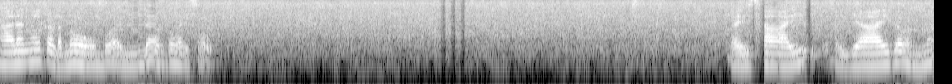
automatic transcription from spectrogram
കാലങ്ങൾ കടന്നു പോകുമ്പോൾ എല്ലാവർക്കും വയസ്സാവും. വയസ്സായി വയ്യായിക വന്ന്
